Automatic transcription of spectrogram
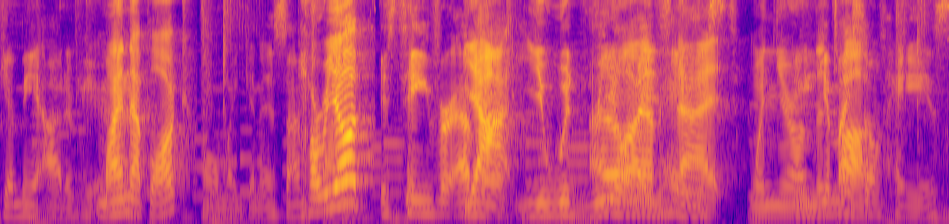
get me out of here. Mind that block. Oh my goodness. I'm Hurry fine. up. It's taking forever. Yeah, you would I don't have realize that when you're on can the give top. myself haste.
